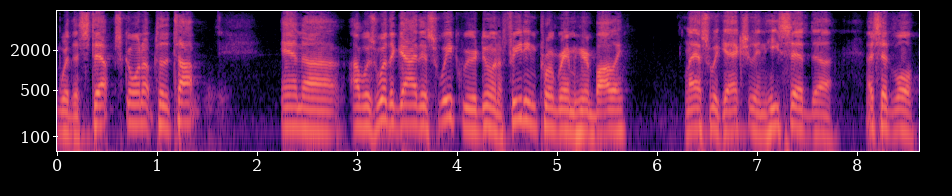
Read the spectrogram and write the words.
with the steps going up to the top. And uh, I was with a guy this week. We were doing a feeding program here in Bali last week, actually, and he said, uh, "I said, well,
